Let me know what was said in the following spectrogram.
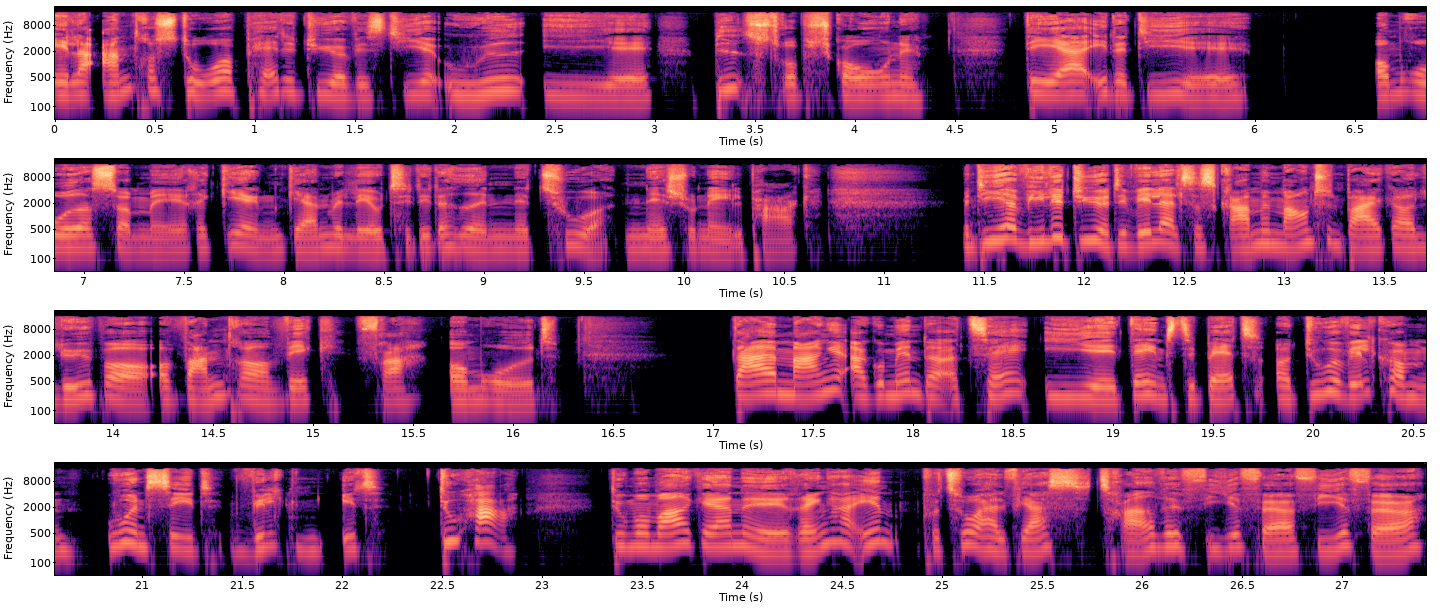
eller andre store pattedyr, hvis de er ude i øh, Bidstrup-skovene. Det er et af de øh, områder, som øh, regeringen gerne vil lave til det, der hedder en naturnationalpark. Men de her vilde dyr, det vil altså skræmme mountainbikere, løbere og vandrere væk fra området. Der er mange argumenter at tage i øh, dagens debat, og du er velkommen, uanset hvilken et du har. Du må meget gerne øh, ringe her ind på 72 30 44 44,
